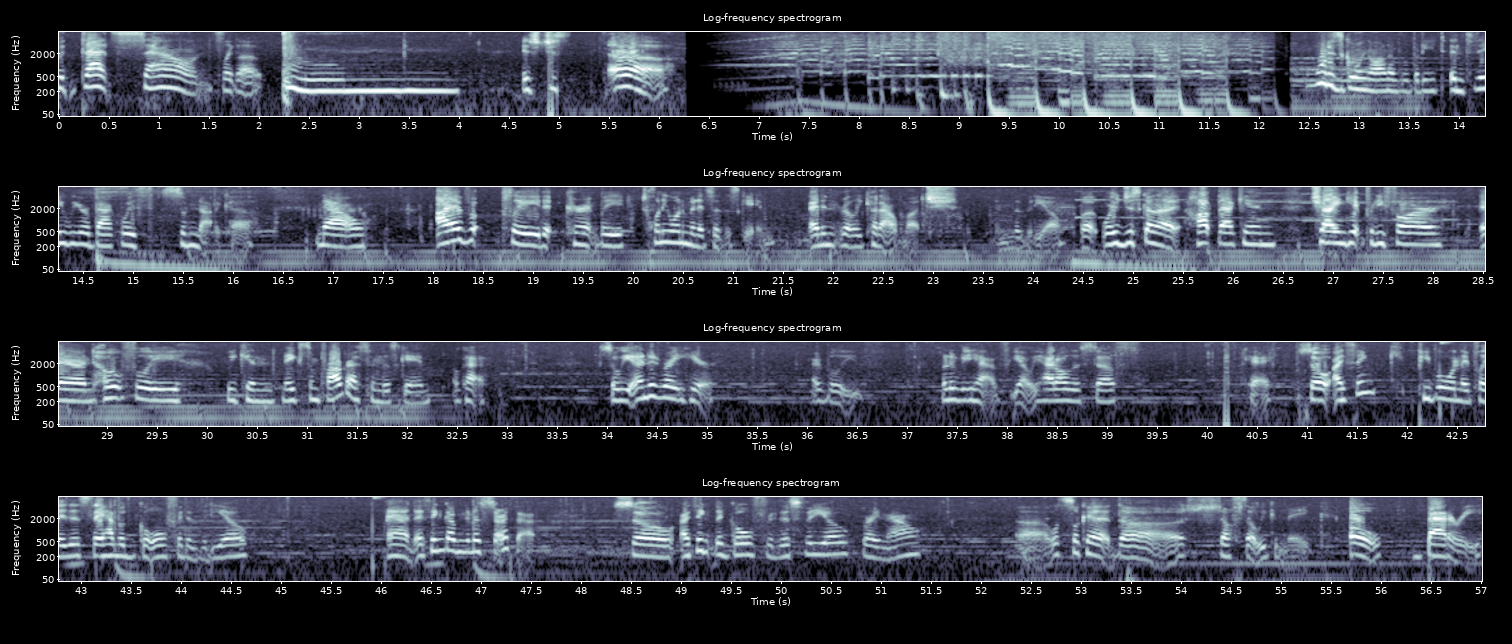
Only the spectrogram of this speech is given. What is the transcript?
But that sound, it's like a boom. It's just, uh. What is going on everybody? And today we are back with Subnautica. Now, I've played currently 21 minutes of this game. I didn't really cut out much in the video, but we're just gonna hop back in, try and get pretty far, and hopefully we can make some progress in this game. Okay. So we ended right here, I believe. What did we have? Yeah, we had all this stuff. Okay. So I think people when they play this, they have a goal for the video. And I think I'm going to start that. So I think the goal for this video right now, uh, let's look at the stuff that we can make. Oh, battery.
